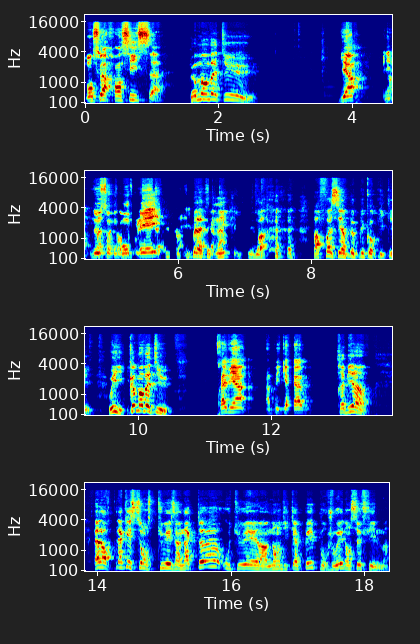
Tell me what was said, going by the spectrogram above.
Bonsoir Francis. Comment vas-tu? Bien, les ah, pneus sont gonflés. Un petit peu la technique, excuse-moi. Parfois c'est un peu plus compliqué. Oui, comment vas-tu? Très bien, impeccable. Très bien. Alors, la question, tu es un acteur ou tu es un handicapé pour jouer dans ce film?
